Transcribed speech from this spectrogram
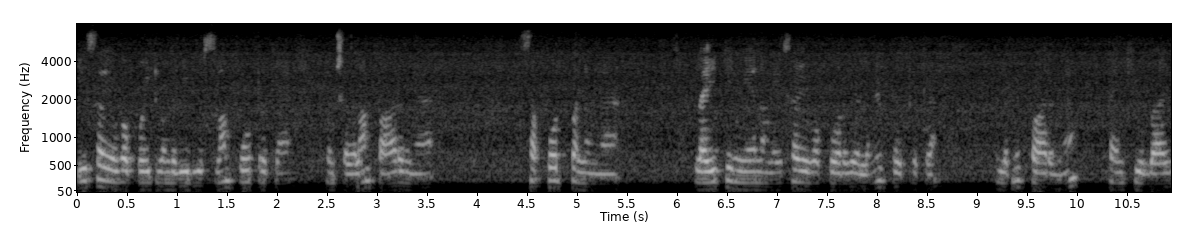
ஈசா யோகா போயிட்டு வந்த வீடியோஸ்லாம் போட்டிருக்கேன். கொஞ்சம் அதெல்லாம் பாருங்கள் சப்போர்ட் பண்ணுங்கள் லைட்டிங்கு நம்ம ஈசா யோகா போகிறது எல்லாமே போட்டிருக்கேன். எல்லாமே பாருங்கள் தேங்க்யூ பாய்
